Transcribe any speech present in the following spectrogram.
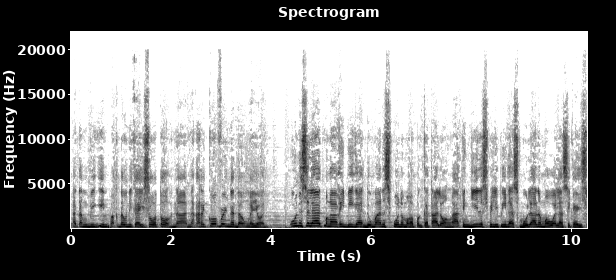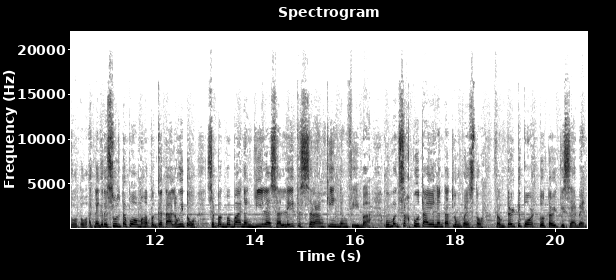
at ang big impact daw ni Kai Soto na nakarecover na daw ngayon. Una sa lahat mga kaibigan, dumanas po ng mga pagkatalo ang ating Gilas Pilipinas mula nang mawala si Kai Soto at nagresulta po ang mga pagkatalong ito sa pagbaba ng Gilas sa latest ranking ng FIBA. Bumagsak po tayo ng tatlong pwesto from 34 to 37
